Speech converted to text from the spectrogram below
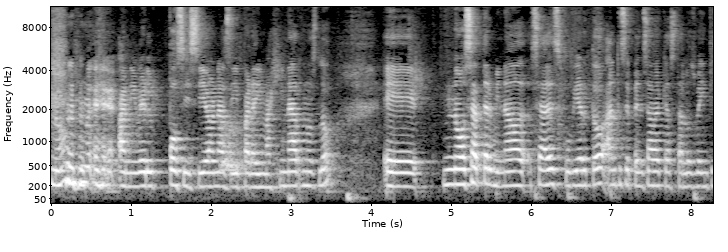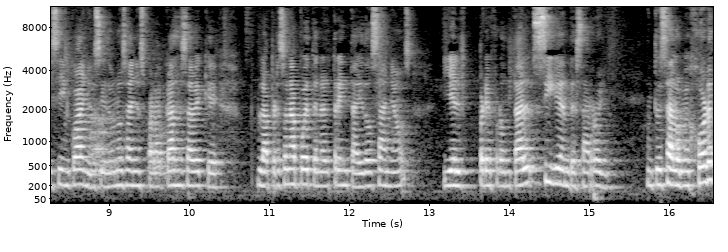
¿no? a nivel posición, así, para imaginárnoslo, eh, no se ha terminado, se ha descubierto, antes se pensaba que hasta los 25 años, y de unos años para acá se sabe que la persona puede tener 32 años y el prefrontal sigue en desarrollo. Entonces, a lo mejor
